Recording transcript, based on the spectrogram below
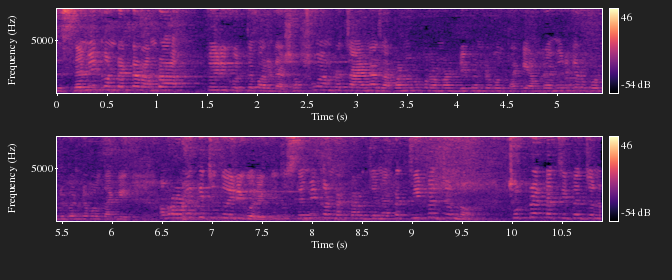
যে সেমি কন্ডাক্টর আমরা তৈরি করতে পারি না। সবসময় আমরা চায়না, জাপানের উপর আমরা ডিপেন্ডেবল থাকি, আমরা আমেরিকার উপর ডিপেন্ডেবল থাকি, আমরা অনেক কিছু তৈরি করি। কিন্তু সেমি কন্ডাক্টরের জন্য একটা চিপের জন্য, ছোট্ট একটা চিপের জন্য,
